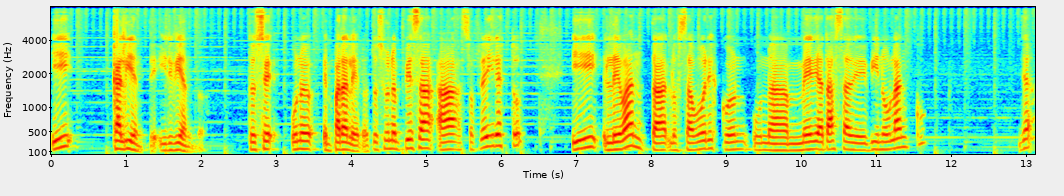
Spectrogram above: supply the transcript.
y caliente, hirviendo. Entonces, uno en paralelo. Entonces, uno empieza a sofreír esto y levanta los sabores con una media taza de vino blanco, ¿ya?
